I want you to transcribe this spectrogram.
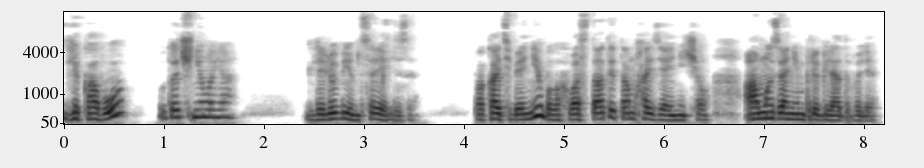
«Для кого?» — уточнила я. «Для любимца Эльзы. Пока тебя не было, хвостатый там хозяйничал, а мы за ним приглядывали.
